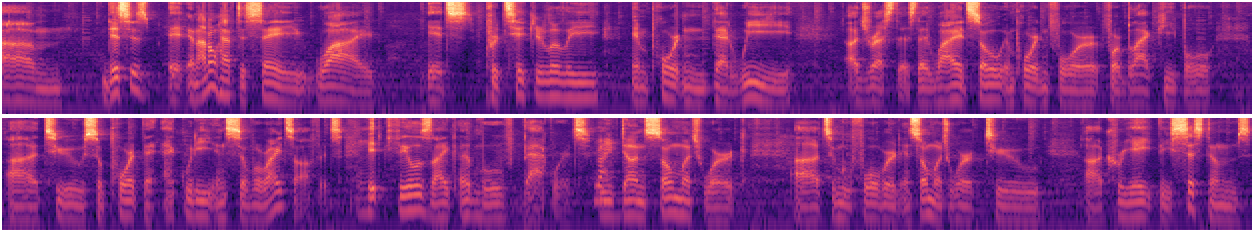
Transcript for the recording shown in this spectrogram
um, this is, and I don't have to say why it's particularly important that we address this. That why it's so important for for Black people uh, to support the Equity and Civil Rights Office. It feels like a move backwards. Right. We've done so much work uh, to move forward, and so much work to uh, create these systems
